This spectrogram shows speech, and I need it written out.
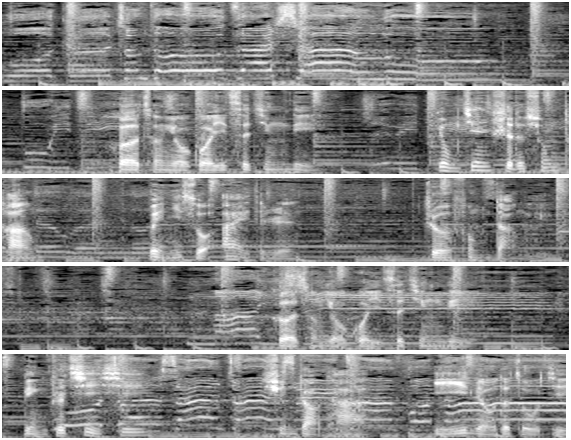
我可常走在山路。何曾有过一次经历，用坚实的胸膛为你所爱的人遮风挡雨？何曾有过一次经历，屏着气息寻找他遗留的足迹？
